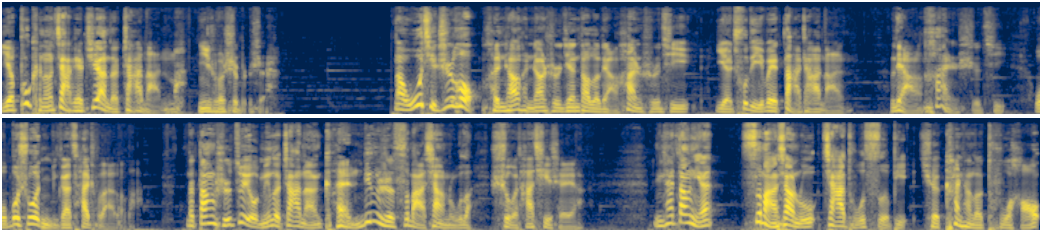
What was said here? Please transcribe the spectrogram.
也不可能嫁给这样的渣男嘛？你说是不是？那吴起之后，很长很长时间，到了两汉时期。也出了一位大渣男，两汉时期，我不说你应该猜出来了吧？那当时最有名的渣男肯定是司马相如了，舍他弃谁呀？你看当年司马相如家徒四壁，却看上了土豪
